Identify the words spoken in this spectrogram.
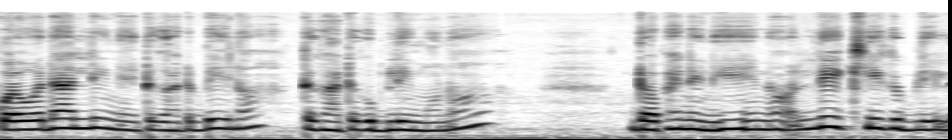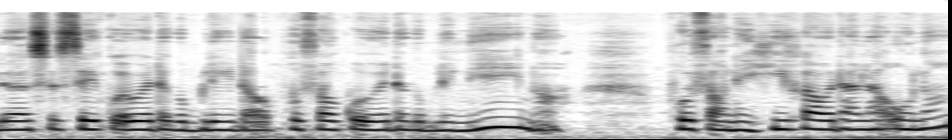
ကွယ်ဝဲဒါလိနေတကတပိလောတကတကပလီမနော်ဒေါ်ဖဲနေနေနော်လိခိကပလီလစစ်စစ်ကွဲဝဲတကပလီတော့ဖိုဆောကွဲဝဲတကပလီနေနော်ဖိုဆောနေဟီခဝဒါလာအိုလော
